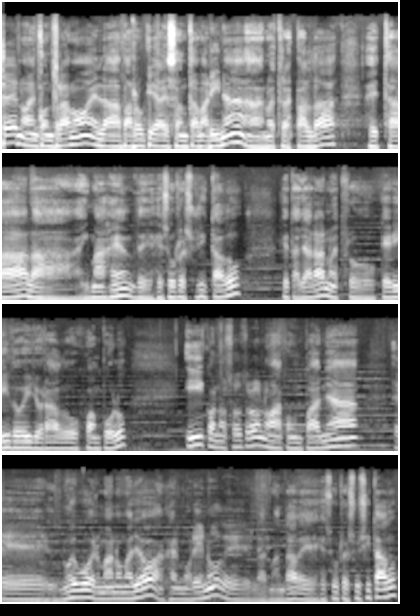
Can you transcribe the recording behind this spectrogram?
nos encontramos en la parroquia de Santa Marina. A nuestra espalda está la imagen de Jesús resucitado que tallara nuestro querido y llorado Juan Polo. Y con nosotros nos acompaña el nuevo hermano mayor, Ángel Moreno, de la Hermandad de Jesús Resucitado,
